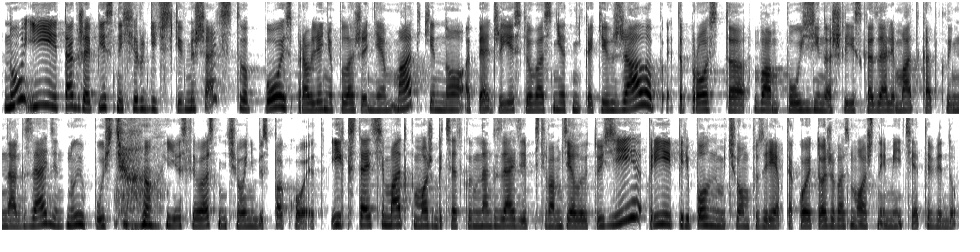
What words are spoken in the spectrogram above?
Ну и также описаны хирургические вмешательства по исправлению положения матки, но опять же, если у вас нет никаких жалоб, это просто вам по УЗИ нашли и сказали, матка отклонена к сзади, ну и пусть, если вас ничего не беспокоит. И, кстати, матка может быть отклонена к сзади, если вам делают УЗИ при переполненном мочевом пузыре. Такое тоже возможно, имейте это в виду.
